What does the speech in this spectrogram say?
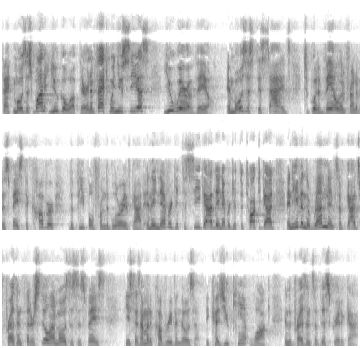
In fact, Moses, why don't you go up there? And in fact, when you see us, you wear a veil. And Moses decides to put a veil in front of his face to cover the people from the glory of God. And they never get to see God, they never get to talk to God. And even the remnants of God's presence that are still on Moses' face, he says, I'm going to cover even those up because you can't walk in the presence of this great a God.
